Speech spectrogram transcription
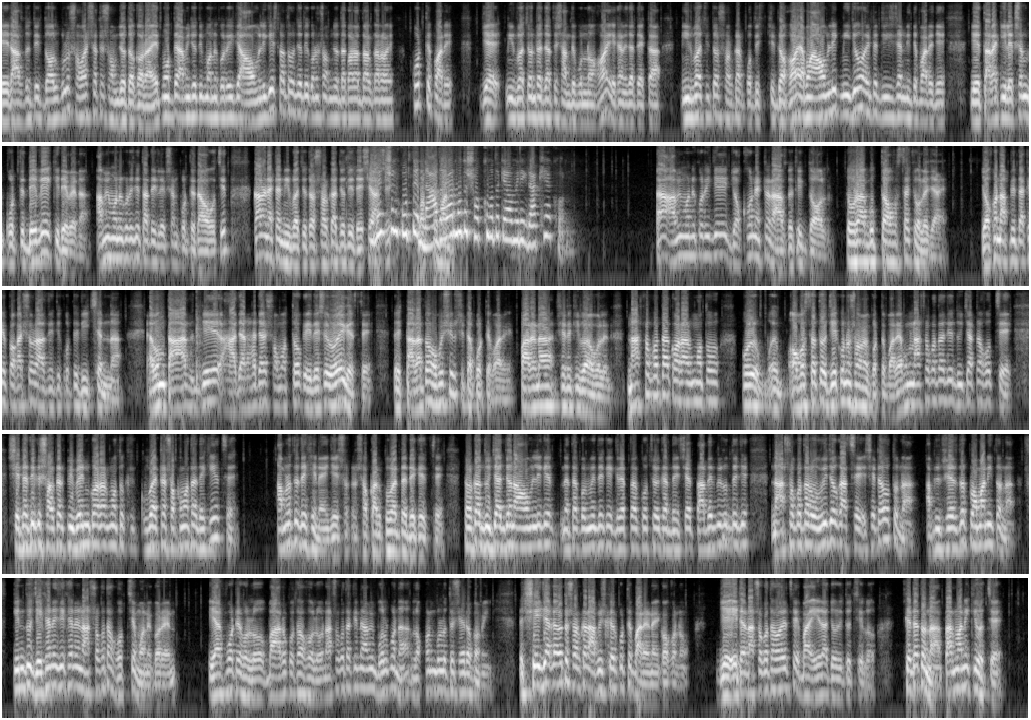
এই রাজনৈতিক দলগুলো সবার সাথে সমঝোতা করা। এর মধ্যে আমি যদি মনে করি যে আওয়ামী লীগের সাথেও যদি কোনো সমঝোতা করার দরকার হয় করতে পারে যে নির্বাচনটা যাতে শান্তিপূর্ণ হয় এখানে যাতে একটা নির্বাচিত সরকার প্রতিষ্ঠিত হয় এবং আওয়ামী লীগ নিজেও এটা ডিসিশন নিতে পারে যে যে তারা কি ইলেকশন করতে দেবে কি দেবে না। আমি মনে করি যে তাদের ইলেকশন করতে দেওয়া উচিত। কারণ একটা নির্বাচিত সরকার যদি দেশে ইলেকশন করতে না দেওয়ার মতো সক্ষমতা কি আওয়ামী লীগ রাখে এখন? আমি মনে করি যে যখন একটা রাজনৈতিক দল তোরা গুপ্ত অবস্থায় চলে যায় যখন আপনি তাকে প্রকাশ্য রাজনীতি করতে দিচ্ছেন না, এবং তার যে হাজার হাজার সমর্থক এই দেশে রয়ে গেছে তারা তো অবশ্যই সেটা করতে পারে। পারে না, সেটা কীভাবে বলেন? নাশকতা করার মতো অবস্থা তো যে কোনো সময় করতে পারে, এবং নাশকতা যে দুই চারটা হচ্ছে, সেটা থেকে সরকার প্রিভেন্ট করার মতো খুব একটা সক্ষমতা দেখিয়েছে? আমরা তো দেখি নাই যে সরকার খুব একটা দেখেছে। সরকার দুই চারজন আওয়ামী লীগের নেতা কর্মীদেরকে গ্রেপ্তার করছে ওইখান থেকে। তাদের বিরুদ্ধে যে নাশকতার অভিযোগ আছে, সেটাও তো না। আপনি সেটা তো প্রমাণিত না। কিন্তু যেখানে যেখানে নাশকতা হচ্ছে মনে করেন, এয়ারপোর্টে হলো বা আরও কোথাও হলো, নাশকতা কিন্তু আমি বলব না, লক্ষণগুলো তো সেরকমই। সেই জায়গায় তো সরকার আবিষ্কার করতে পারে নাই কখনো যে এটা নাশকতা হয়েছে বা এরা জড়িত ছিল। সেটা তো না। তার মানে কি হচ্ছে?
